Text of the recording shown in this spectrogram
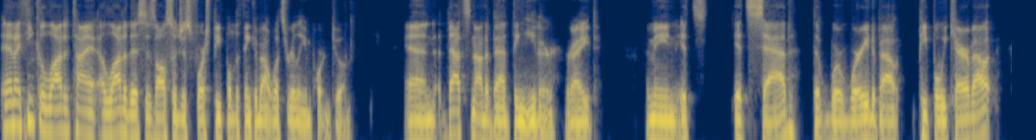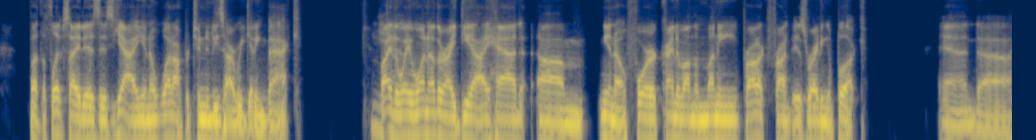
and i think a lot of time a lot of this is also just force people to think about what's really important to them and that's not a bad thing either right? I mean it's it's sad that we're worried about people we care about but the flip side is is yeah you know what opportunities are we getting back? By the way one other idea i had um you know for kind of on the money product front is writing a book. And uh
